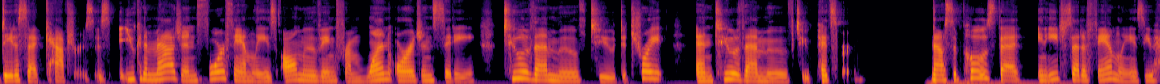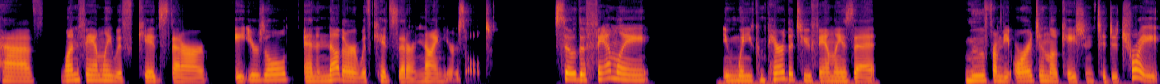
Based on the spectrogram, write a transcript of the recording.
data set captures is you can imagine four families all moving from one origin city. Two of them move to Detroit and two of them move to Pittsburgh. Now, suppose that in each set of families, you have one family with kids that are eight years old and another with kids that are nine years old. So the family, when you compare the two families that move from the origin location to Detroit,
